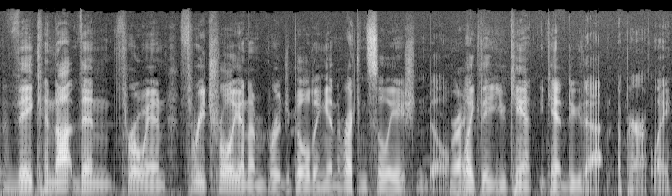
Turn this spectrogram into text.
they cannot then throw in three trillion on bridge building in the reconciliation bill. Right. Like that, you can't you can't do that. Apparently,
